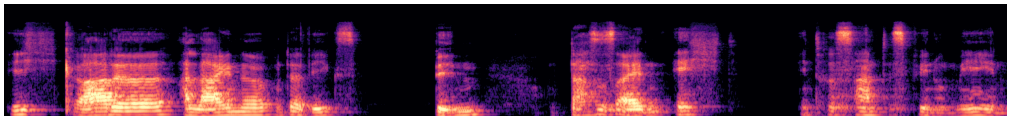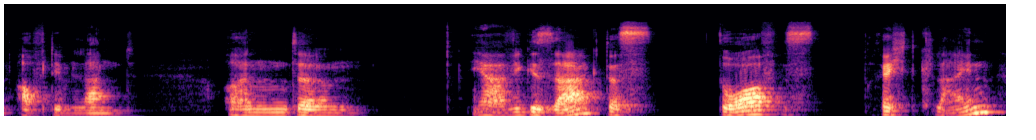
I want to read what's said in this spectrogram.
ich gerade alleine unterwegs bin. Und das ist ein echt interessantes Phänomen auf dem Land. Und ähm, ja, wie gesagt, das Dorf ist recht klein,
